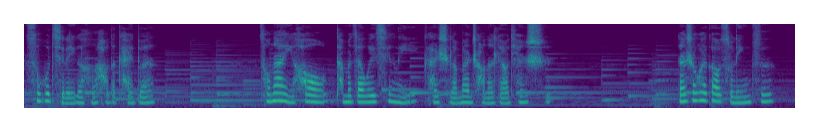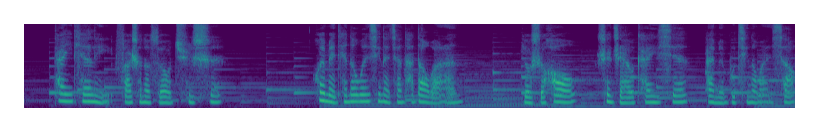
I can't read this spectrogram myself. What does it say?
似乎起了一个很好的开端。从那以后，他们在微信里开始了漫长的聊天史。男生会告诉林姿，他一天里发生的所有趣事，会每天都温馨的向她道晚安，有时候甚至还会开一些暧昧不清的玩笑。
